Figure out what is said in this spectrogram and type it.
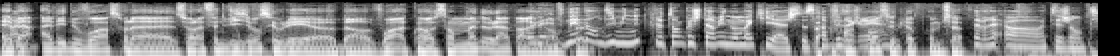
Eh Voilà. ben, allez nous voir sur la sur la Funvision si vous voulez euh, bah, voir à quoi ressemble Manola par Ouais, mais exemple. venez dans 10 minutes le temps que je termine mon maquillage, ce sera Bah, plus franchement, agréable. c'est top comme ça. C'est vrai Oh, t'es gentil.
